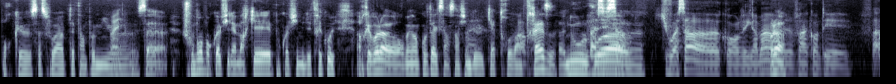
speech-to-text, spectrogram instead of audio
pour que ça soit peut-être un peu mieux. Ouais. euh, Ça, je comprends pourquoi le film a marqué, pourquoi le film il est très cool. Après voilà, on remet dans le contexte, hein, c'est un film Ouais. de 93. Euh, Nous on le Bah, c'est voit. ça. euh, Tu vois ça euh, quand les gamins, Voilà. euh, enfin, quand t'es. Enfin,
